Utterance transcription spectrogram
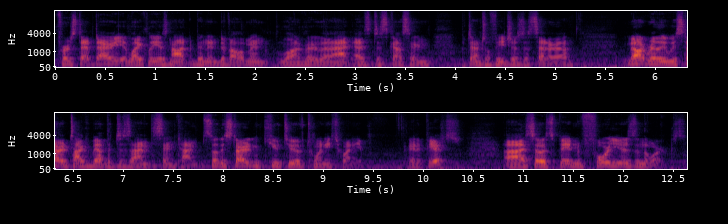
first step diary, it likely has not been in development longer than that, as discussing potential features, etc. Not really, we started talking about the design at the same time. So they started in Q2 of 2020, it appears. Uh, so it's been four years in the works.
